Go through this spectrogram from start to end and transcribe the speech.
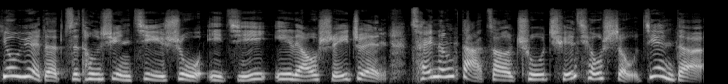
优越的资通讯技术以及医疗水准，才能打造出全球首建的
